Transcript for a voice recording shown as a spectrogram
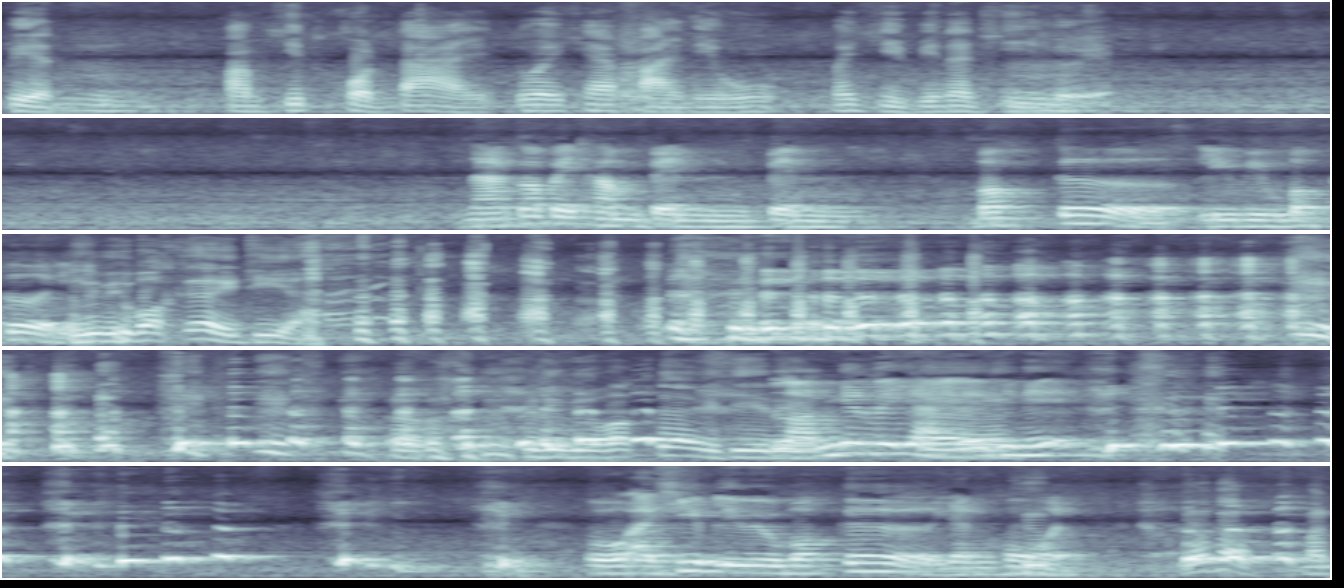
เปลี่ยนอืมความคิดคนได้ด้วยแค่ปลายนิ้ว ไม่กี่วินาทีอืมเลยอะน้าก็ไปทำเป็นเป็น blogger review bloggerดิ review blogger อีกทีอะreview blogger อีกทีหลอนกันไปใหญ่เลยทีนี้โอ้อาชีพ review blogger ยังโหดแล้วแบบมัน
